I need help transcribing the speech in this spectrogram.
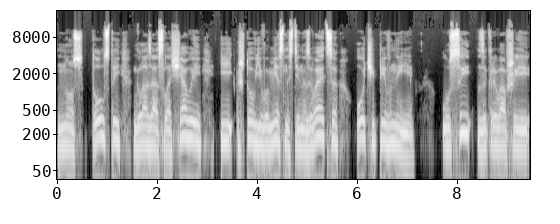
нос толстый, глаза слащавые и, что в его местности называется, очи пивные – Усы, закрывавшие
